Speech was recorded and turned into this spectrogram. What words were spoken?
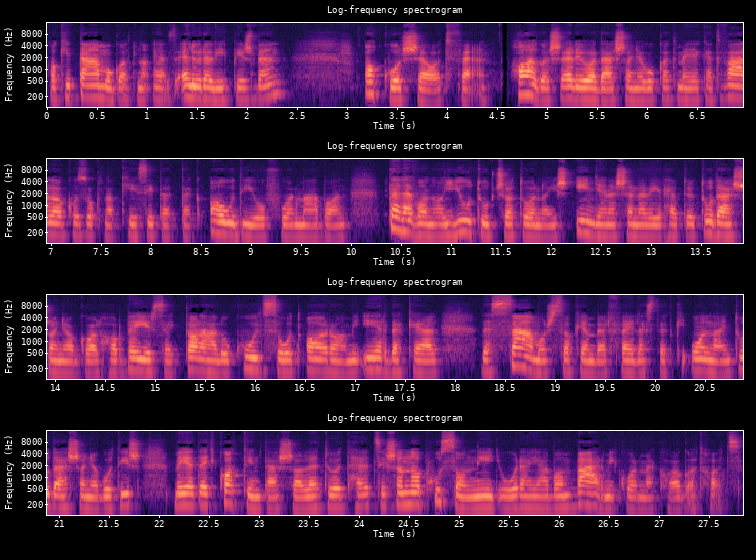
aki támogatna az előrelépésben, akkor se ad fel. Hallgass előadásanyagokat, melyeket vállalkozóknak készítettek audio formában. Tele van a YouTube csatorna is ingyenesen elérhető tudásanyaggal, ha beírsz egy találó kulcsszót arra, ami érdekel, de számos szakember fejlesztett ki online tudásanyagot is, melyet egy kattintással letölthetsz, és a nap 24 órájában bármikor meghallgathatsz.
